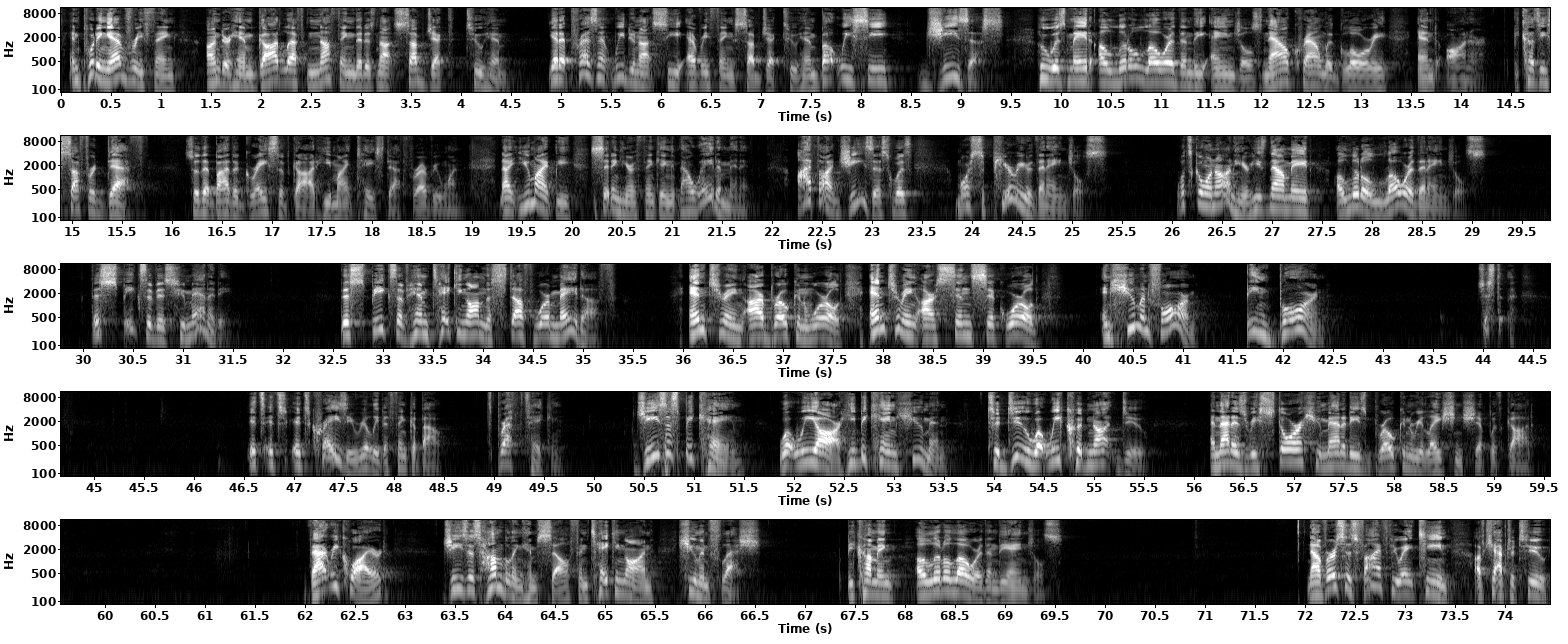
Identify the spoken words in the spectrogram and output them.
In putting everything under him, God left nothing that is not subject to him. Yet at present, we do not see everything subject to him, but we see Jesus who was made a little lower than the angels, now crowned with glory and honor, because he suffered death, so that by the grace of God he might taste death for everyone. Now, you might be sitting here thinking, now, wait a minute. I thought Jesus was more superior than angels. What's going on here? He's now made a little lower than angels. This speaks of his humanity. This speaks of him taking on the stuff we're made of entering our broken world, entering our sin sick world in human form, being born. Just, it's, it's, it's crazy, really, to think about. It's breathtaking. Jesus became what we are, He became human to do what we could not do, and that is restore humanity's broken relationship with God. That required Jesus humbling himself and taking on human flesh, becoming a little lower than the angels. Now, verses 5 through 18 of chapter 2,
